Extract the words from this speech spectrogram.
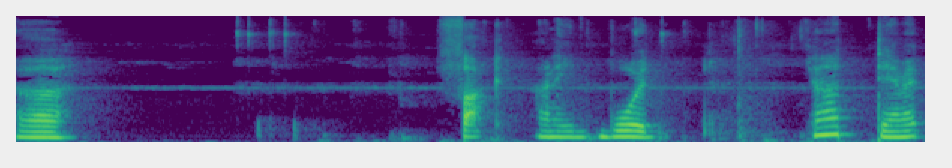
uh, Fuck. I need wood. God damn it.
